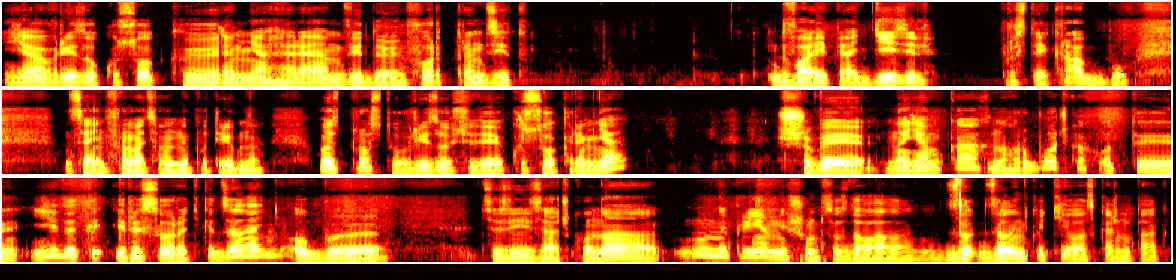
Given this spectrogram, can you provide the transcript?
я врізав кусок е, ремня ГРМ від е, Ford Transit. 2,5 дізель, простий краб був. Ця інформація вам не потрібна. Ось просто врізав сюди кусок ремня, щоб на ямках, на горбочках от їдете і ресорить дзелень об цю зв'язочку. Вона ну, неприємний шум создавала, дз- дзеленькотіла, скажімо так.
